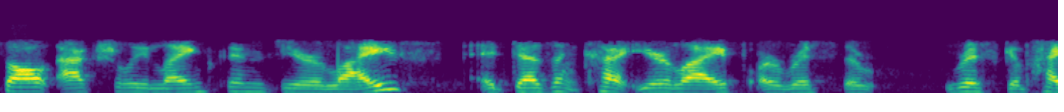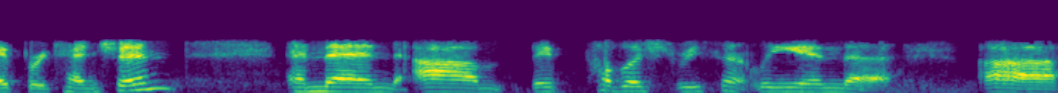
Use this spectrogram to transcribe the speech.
Salt actually lengthens your life. It doesn't cut your life or risk the risk of hypertension. And then um, they published recently in the uh,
